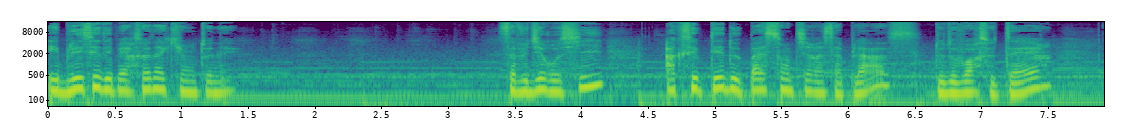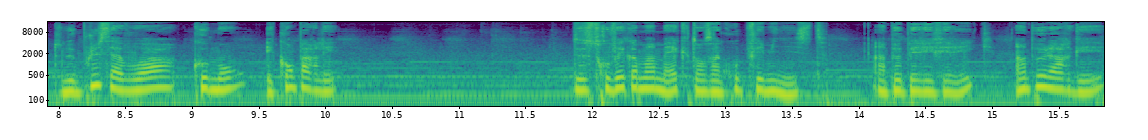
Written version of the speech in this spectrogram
et blesser des personnes à qui on tenait. Ça veut dire aussi accepter de ne pas se sentir à sa place, de devoir se taire, de ne plus savoir comment et quand parler. De se trouver comme un mec dans un groupe féministe, un peu périphérique, un peu largué,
